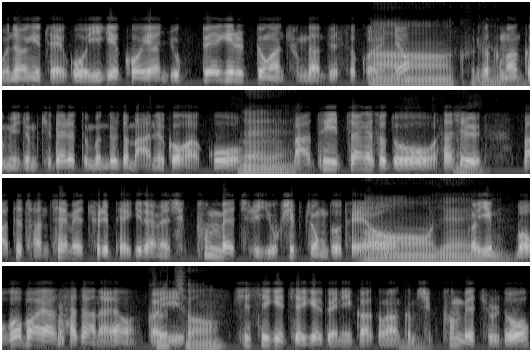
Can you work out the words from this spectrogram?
운영이 되고 이게 거의 한 600일 동안 중단됐었거든요. 아, 그래요. 그러니까 그만큼 좀 기다렸던 분들도 많을 것 같고 예, 예. 마트 입장에서도 사실 마트 전체 매출이 100이라면 식품 매출이 60 정도 돼요. 어, 예. 그러니까 이 먹어봐야 사잖아요. 그러니까 그렇죠. 이 시식이 재개되니까 그만큼 식품 매출도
